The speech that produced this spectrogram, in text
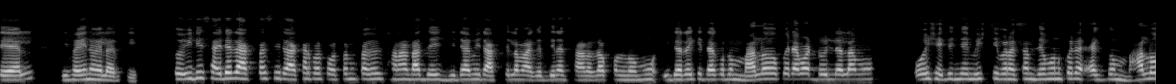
তেল, রিফাইন অয়েল আর কি। তো ইডি সাইডে রাখতেছি, রাখার পর প্রথম কাজ ছানাটা যে যেটা আমি রাখছিলাম আগের দিনে ছানা রাখন লমু, ইডারে কি করলাম ভালো করে আবার ডইলাম ওই সেদিন যে মিষ্টি বানাইছিলাম, যেমন করে একদম ভালো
